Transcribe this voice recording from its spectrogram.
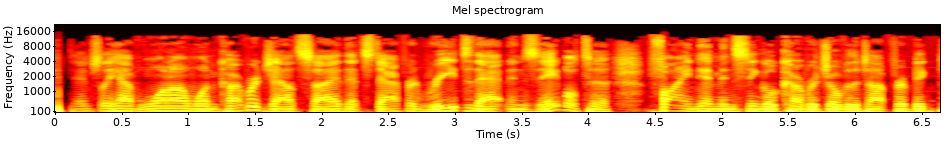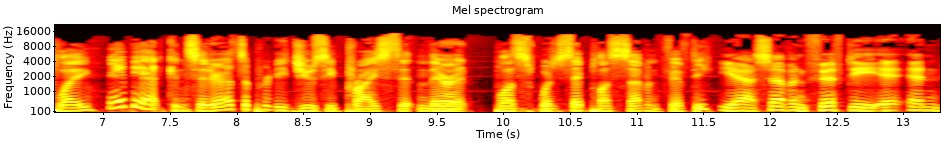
potentially have one-on-one coverage outside, that Stafford reads that and is able to find him in single coverage over the top for a big play. Maybe I'd consider that's a pretty juicy price sitting there at plus. What did you say? Plus seven fifty? Yeah, seven fifty and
